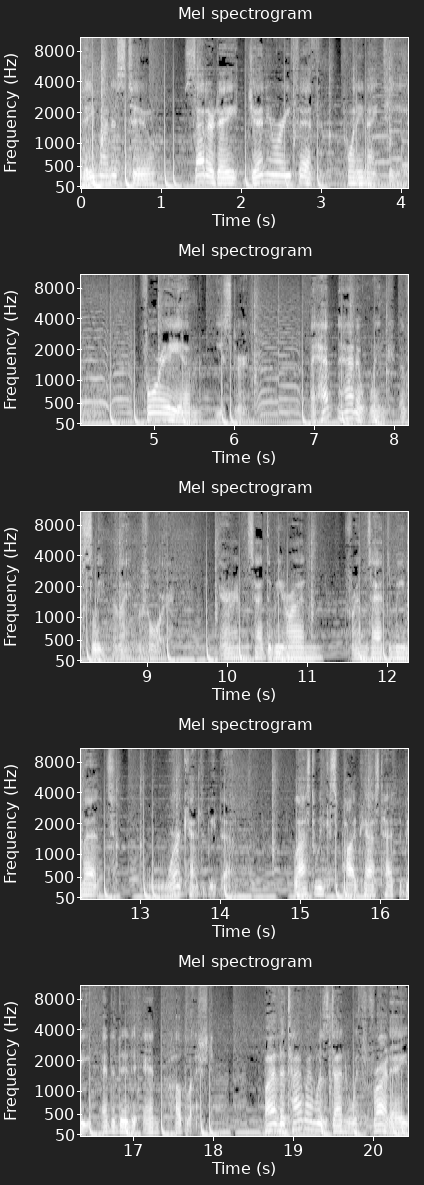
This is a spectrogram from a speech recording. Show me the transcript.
Day minus two, Saturday, January 5th, 2019, 4 a.m. Eastern. I hadn't had a wink of sleep the night before. Errands had to be run, friends had to be met, work had to be done. Last week's podcast had to be edited and published. By the time I was done with Friday,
